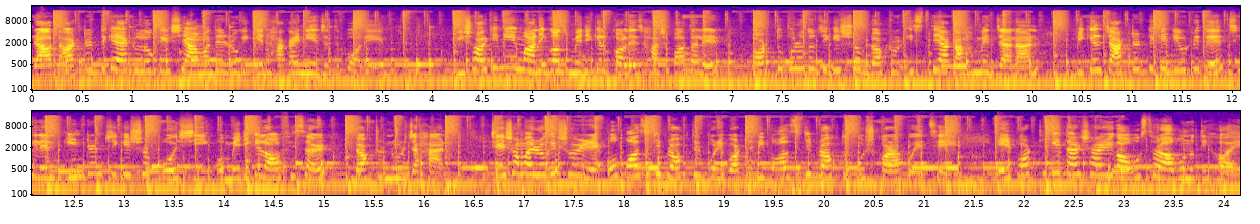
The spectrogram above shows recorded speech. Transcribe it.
রাত আটটার দিকে এক লোক এসে আমাদের রোগীকে ঢাকায় নিয়ে যেতে বলে। বিষয়টি নিয়ে মানিকগঞ্জ মেডিকেল কলেজ হাসপাতালের কর্তব্যরত চিকিৎসক ডক্টর ইস্তিয়াক আহমেদ জানান, বিকেল চারটার দিকে ডিউটিতে ছিলেন ইন্টার্ন চিকিৎসক ঐশী ও মেডিকেল অফিসার ডক্টর নূরজাহান। সে সময় রোগীর শরীরে ও পজিটিভ রক্তের পরিবর্তে বি পজিটিভ রক্ত পুশ করা হয়েছে। এরপর থেকেই তার শারীরিক অবস্থার অবনতি হয়।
